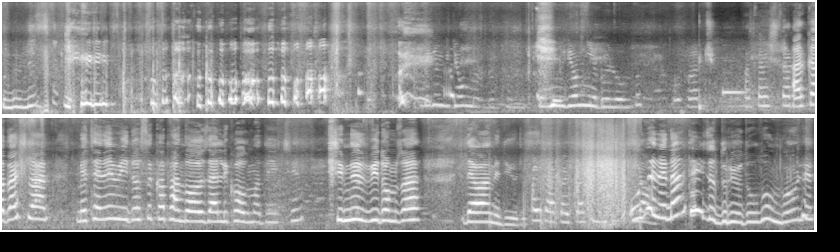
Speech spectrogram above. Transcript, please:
Bunu sikeyim. Benim videom durdu. Benim videom niye böyle oldu? Arkadaşlar Arkadaşlar Mete'nin videosu kapandı o özellik olmadığı için. Şimdi videomuza devam ediyoruz. evet arkadaşlar. şimdi- Orada neden teyze duruyordu oğlum? Böyle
